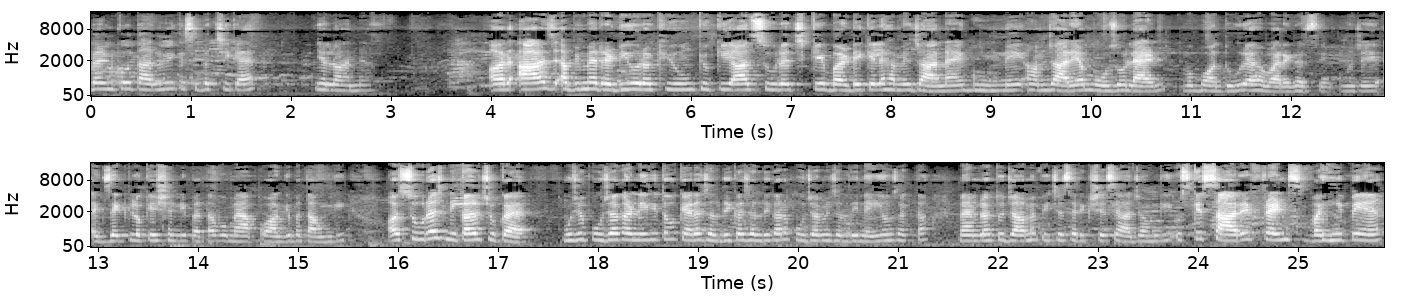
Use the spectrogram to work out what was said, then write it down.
बैंड को उतारूँगी किसी बच्ची का है? ये लो आना और आज अभी मैं रेडी हो रखी हूँ क्योंकि आज सूरज के बर्थडे के लिए हमें जाना है घूमने। हम जा रहे हैं मोजो लैंड वो बहुत दूर है हमारे घर से। मुझे एग्जैक्ट लोकेशन नहीं पता, वो मैं आपको आगे बताऊँगी। और सूरज निकल चुका है। मुझे पूजा करनी थी तो वो कह रहा जल्दी कर जल्दी कर। पूजा में जल्दी नहीं हो सकता। मैम लग तो जा, मैं पीछे से रिक्शे से आ जाऊँगी। उसके सारे फ्रेंड्स वहीं पे हैं।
